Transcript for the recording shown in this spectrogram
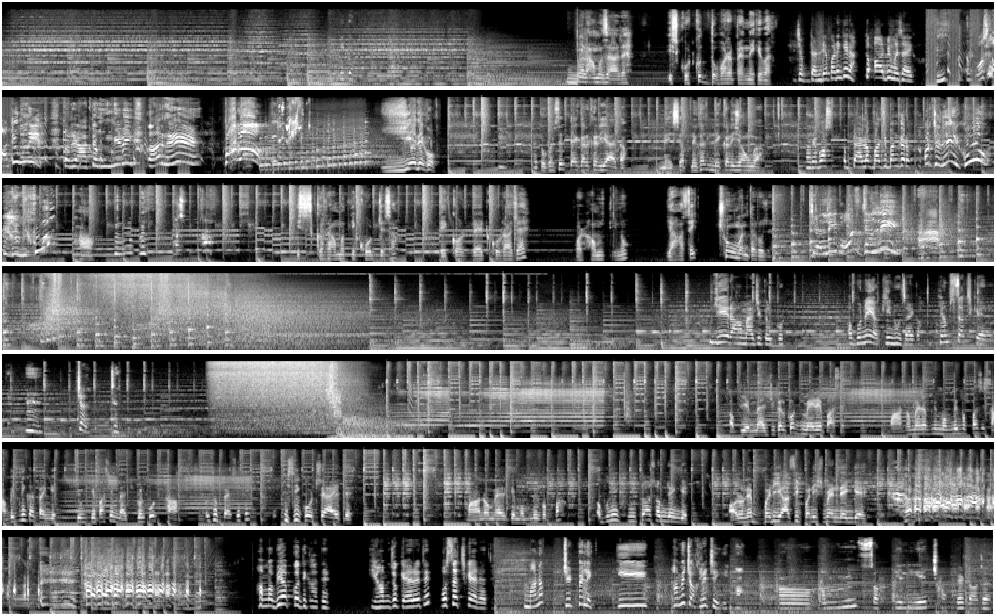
बड़ा मज़ा आ रहा है। इस कोट को दोबारा पहनने के बाद। जब डंडे पड़ेंगे ना तो और भी मज़ा आएगा। बॉस आते होंगे अरे आते होंगे नहीं। आ रहे हैं। ये देखो। मैं तो घर से तय कर कर ही आया था। मैं इसे अपने घर लेकर ही जाऊँगा। अरे बॉस अब डायलॉग बाजी बंद करो और जल्दी लिखो। लिखो? हाँ। इस करामती कोट जैसा एक और रेड कोट आ जाए। और हम तीनों यहाँ से छू मंतर हो जाए जल्दी बॉस जल्दी। हाँ। ये रहा मैजिकल कोट अब उन्हें यकीन हो जाएगा कि हम सच कह रहे थे। चल चल। अब ये मैजिकल कोड मेरे पास है। मानो मैंने अपने मम्मी पापा से साबित नहीं कर पाएँगे कि उनके पास ये मैजिकल कोड था। और जो पैसे थे इसी कोड से आए थे। मानो मेहर के मम्मी पापा अब उन्हें झूठा समझेंगे और उन्हें बढ़िया सी पनिशमेंट देंगे। हम अभी आपको दिखाते हैं कि हम जो कह रहे थे, वो सच कह रहे थे। माना चिट पे लिख। कि हमें चॉकलेट चाहिए। आ, हम सबके लिए चॉकलेट आ जाए।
